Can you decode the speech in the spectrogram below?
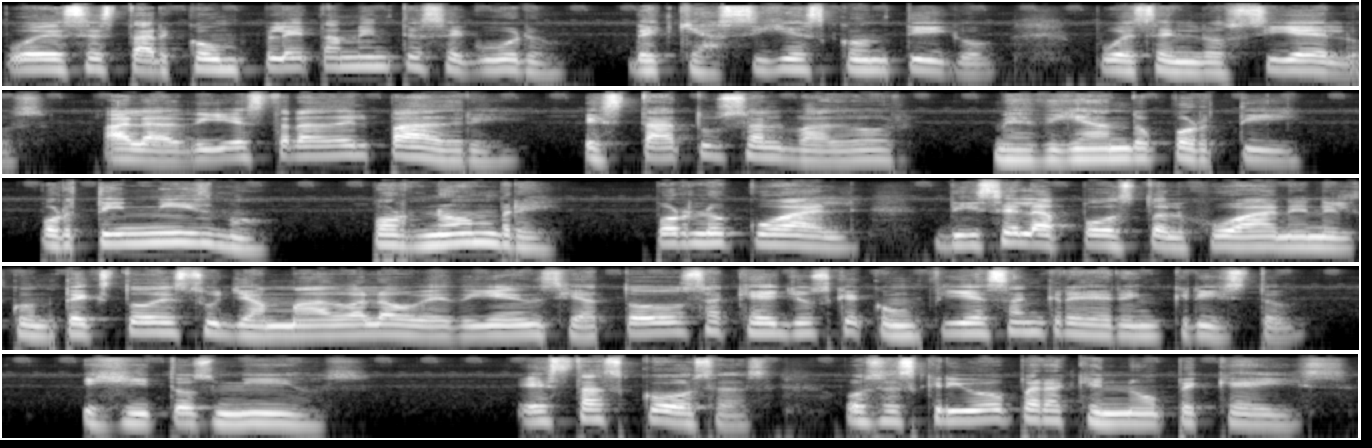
puedes estar completamente seguro de que así es contigo, pues en los cielos, a la diestra del Padre, está tu Salvador, mediando por ti, por ti mismo, por nombre, por lo cual, dice el apóstol Juan en el contexto de su llamado a la obediencia a todos aquellos que confiesan creer en Cristo, Hijitos míos, estas cosas os escribo para que no pequéis.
